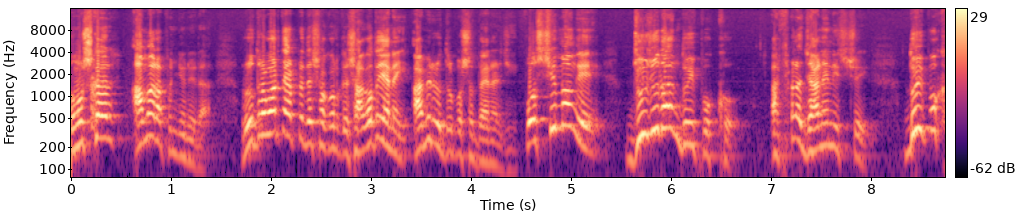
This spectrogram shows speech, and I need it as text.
নমস্কার, আমার আপনজনীরা। রুদ্রবার্তে আপনাদের সকলকে স্বাগত জানাই। আমি রুদ্রপ্রসাদ ব্যানার্জি। পশ্চিমবঙ্গে যুযুদান দুই পক্ষ। আপনারা জানেন নিশ্চয়ই, দুই পক্ষ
